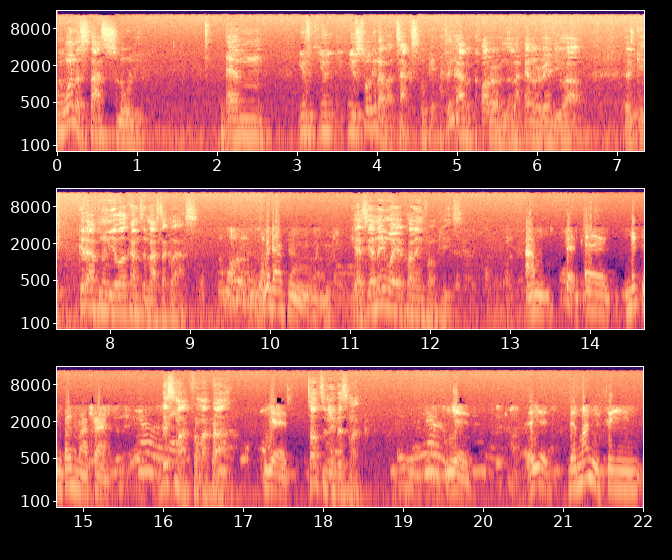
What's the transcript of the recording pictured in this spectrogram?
we want to start slowly. Um, you've, you, have you have spoken about tax. Okay, I think I have a caller on the line already. Wow. Okay. Good afternoon. You're welcome to Masterclass. Good afternoon. Yes, your name, where you're calling from, please. I'm uh, Bismarck from Accra. Bismarck from Accra? Yes. Talk to me, Bismarck. Yes. Uh, yes. The man is saying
